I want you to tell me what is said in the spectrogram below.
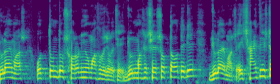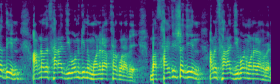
জুলাই মাস অত্যন্ত স্মরণীয় মাস হতে চলেছে। জুন মাসের শেষ সপ্তাহ থেকে জুলাই মাস, এই সাঁত্রিশটা দিন আপনাকে সারা জীবন কিন্তু মনে রাখা করাবে বা সাঁত্রিশটা দিন আপনি সারা জীবন মনে রাখবেন।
